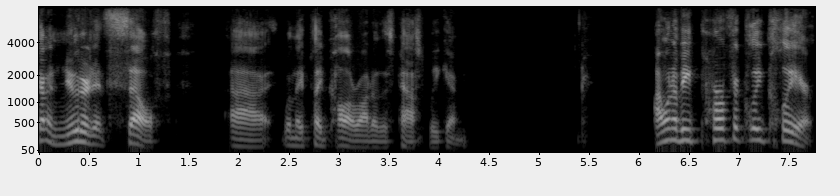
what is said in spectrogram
kind of neutered itself uh, when they played Colorado this past weekend. I want to be perfectly clear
